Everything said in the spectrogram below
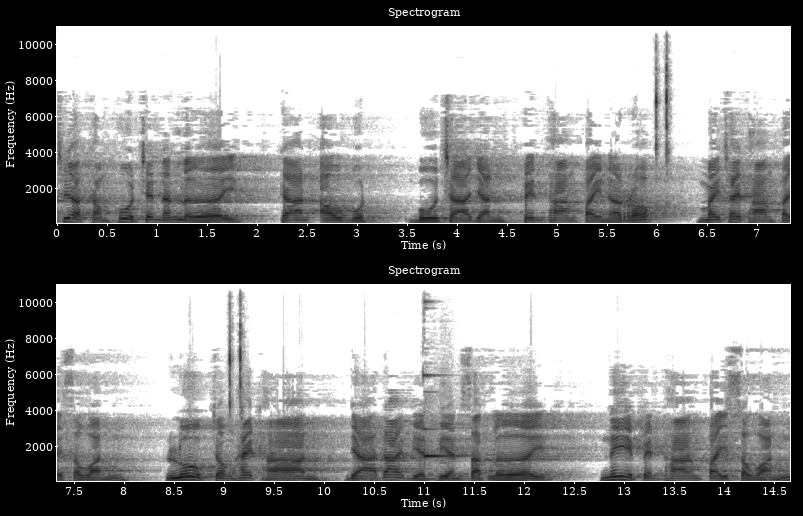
เชื่อคำพูดเช่นนั้นเลย การเอาบุตรบูชายันเป็นทางไปนรก ไม่ใช่ทางไปสวรรค์ ลูกจงให้ทาน อย่าได้เบียดเบียนสัตว์เลย นี่เป็นทางไปสวรรค์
